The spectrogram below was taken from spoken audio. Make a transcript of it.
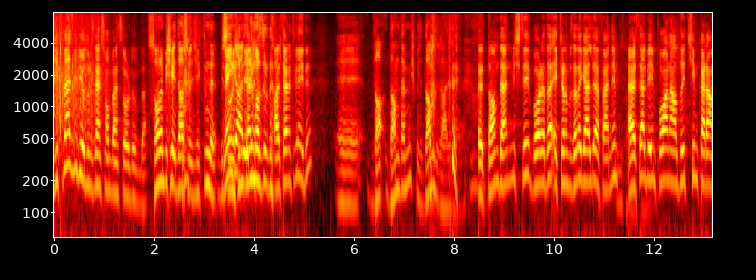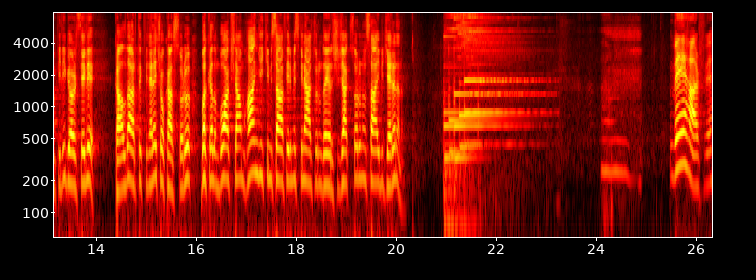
Gitmez mi diyordunuz en son ben sorduğumda? Sonra bir şey daha söyleyecektim de. Bir Neydi alternatif- elim hazırdı. Alternatifi neydi? Ee, da- dam denmiş miydi? Damdı galiba. ya. Evet, dam denmişti. Bu arada ekranımıza da geldi efendim. Ersel Bey'in puan aldığı çim karanfili görseli. Kaldı artık finale çok az soru. Bakalım bu akşam hangi iki misafirimiz final turunda yarışacak? Sorunun sahibi Ceren Hanım. V harfi.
